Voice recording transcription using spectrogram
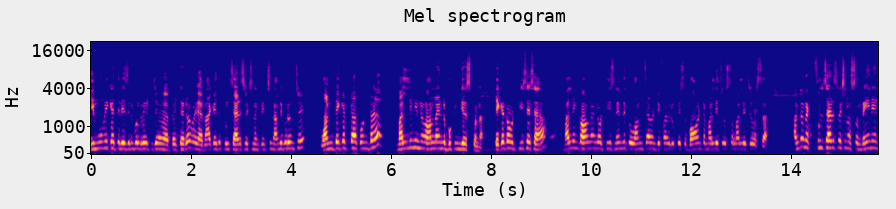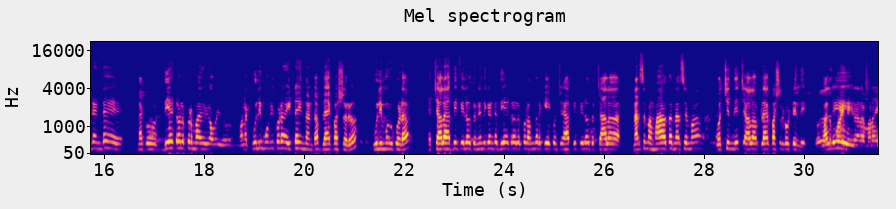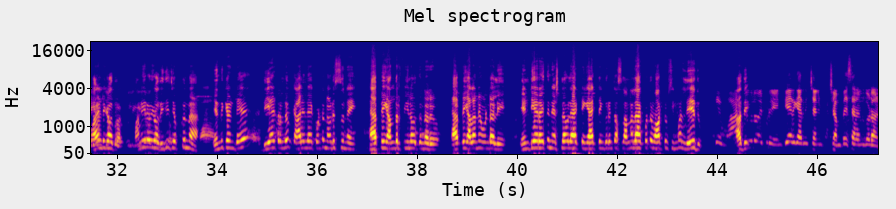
ఈ మూవీకి అయితే రీజనబుల్ రేట్ పెట్టారు. నాకైతే ఫుల్ సాటిస్ఫాక్షన్ అనిపించింది. అందు గురించి వన్ టికెట్ కాకుండా మళ్ళీ నేను ఆన్లైన్లో బుకింగ్ చేసుకున్నా. టికెట్ ఒకటి తీసేసా మళ్ళీ ఇంకా ఆన్లైన్లో ఒకటి తీసిన. ఎందుకు? వన్ సెవెంటీ ఫైవ్ రూపీస్ బాగుంటే మళ్ళీ చూస్తా మళ్ళీ చూస్తా. అంటే నాకు ఫుల్ సాటిస్ఫాక్షన్ వస్తుంది. మెయిన్ ఏంటంటే నాకు థియేటర్ కూడా మా- మన కూలీ మూవీ కూడా హిట్ అయిందంట బ్లాక్ బస్టర్ కూలీ మూవీ కూడా. చాలా హ్యాపీ ఫీల్ అవుతుంది. ఎందుకంటే థియేటర్ కూడా అందరికి కొంచెం హ్యాపీ ఫీల్ అవుతారు చాలా నరసింహ మహావతార్ నరసింహ వచ్చింది చాలా బ్లాక్ బస్టర్ కొట్టింది. మళ్ళీ పాయింట్ కాదు మన హీరో కాదు ఇది చెప్తున్నా. ఎందుకంటే థియేటర్లు ఖాళీ లేకుండా నడుస్తున్నాయి. హ్యాపీగా అందరు ఫీల్ అవుతున్నారు. హ్యాపీగా అలానే ఉండాలి. ఎన్టీఆర్ అయితే నెక్స్ట్ లెవెల్ యాక్టింగ్ యాక్టింగ్ గురించి అసలు అన్న లేకపోతే వార్ టూ సినిమా లేదు. అది- ఇప్పుడు ఎన్టీఆర్ గారిని చంపేశారని కూడా.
